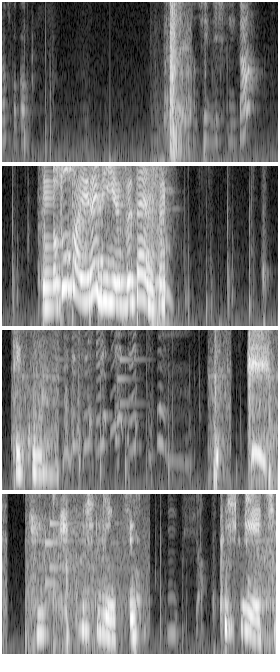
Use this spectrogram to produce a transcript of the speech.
No spoko. Czekaj, To cię gdzieś klika? No tutaj, ready jest ten, ten. Ty kur... Ty śmieciu, Musia. ty śmieciu.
